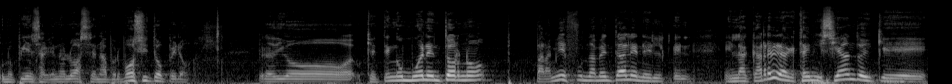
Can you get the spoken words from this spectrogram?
Uno piensa que no lo hacen a propósito, pero, pero digo, que tenga un buen entorno, para mí es fundamental en, el, en, en la carrera que está iniciando y que...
